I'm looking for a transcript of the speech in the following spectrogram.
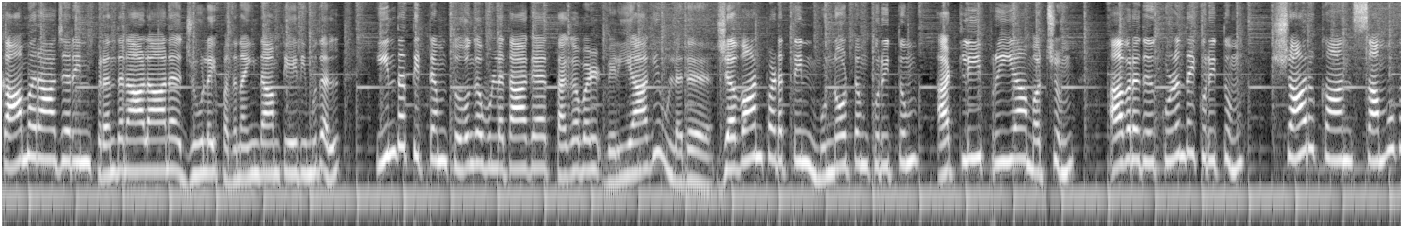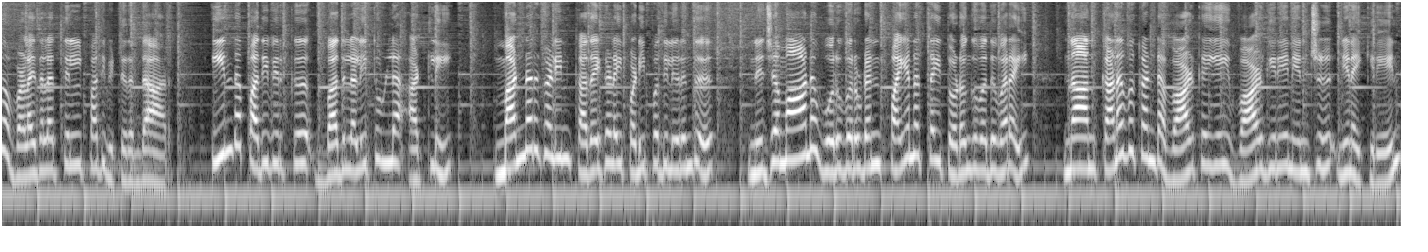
காமராஜரின் பிறந்த நாளான ஜூலை பதினைந்தாம் தேதி முதல் இந்த திட்டம் துவங்க உள்ளதாக தகவல் வெளியாகி உள்ளது. ஜவான் படத்தின் முன்னோட்டம் குறித்தும் அட்லி பிரியா மற்றும் அவரது குழந்தை குறித்தும் ஷாருக் கான் சமூக வலைதளத்தில் பதிவிட்டிருந்தார். இந்த பதிவிற்கு பதிலளித்துள்ள அட்லி மன்னர்களின் கதைகளை படிப்பதிலிருந்து நிஜமான ஒருவருடன் பயணத்தை தொடங்குவது வரை நான் கனவு கண்ட வாழ்க்கையை வாழ்கிறேன் என்று நினைக்கிறேன்.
